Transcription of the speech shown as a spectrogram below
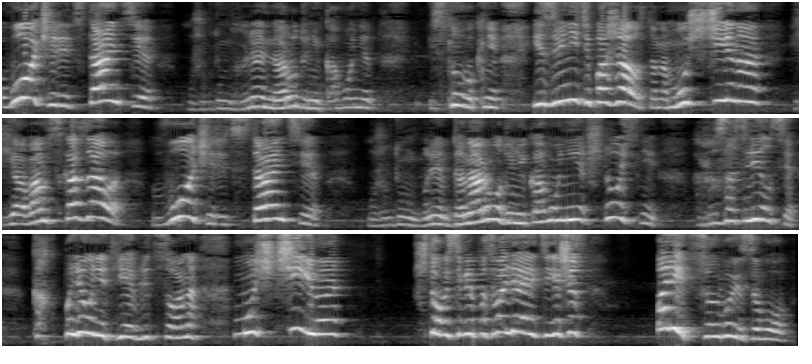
в очередь станьте. Мужик думает, глянь, народу никого нет. И снова к ней, извините, пожалуйста, она, мужчина, я вам сказала, в очередь встаньте. Мужик думает, блин, да народу никого нет, что с ней? Разозлился, как плюнет ей в лицо. Она, мужчина, что вы себе позволяете? Я сейчас полицию вызову.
